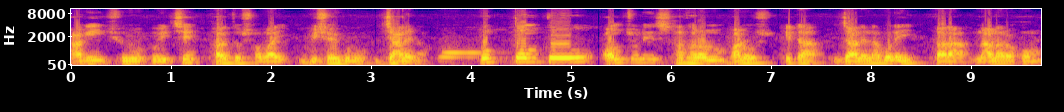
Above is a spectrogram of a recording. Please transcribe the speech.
আগেই শুরু হয়েছে। হয়তো সবাই বিষয়গুলো জানে না। প্রত্যন্ত অঞ্চলের সাধারণ মানুষ এটা জানে না বলেই তারা নানা রকম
